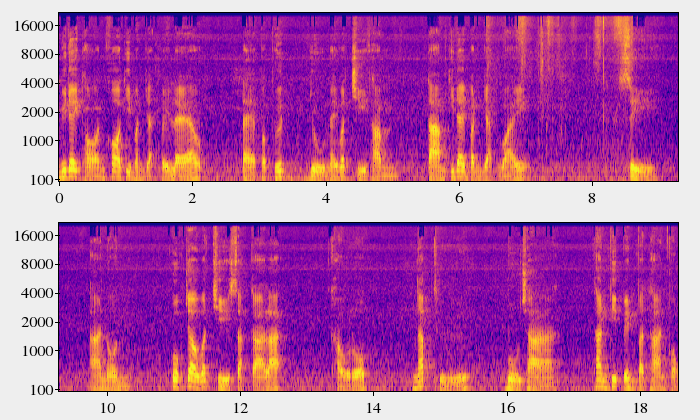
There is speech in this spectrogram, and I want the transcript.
ไม่ได้ถอนข้อที่บัญญัติไว้แล้ว แต่ประพฤติอยู่ในวัชีธรรมตามที่ได้บัญญัติไว้ 4. อานนท์พวกเจ้าวัชีสักการะเคารพ นับถือ บูชา ท่านที่เป็นประธานของ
